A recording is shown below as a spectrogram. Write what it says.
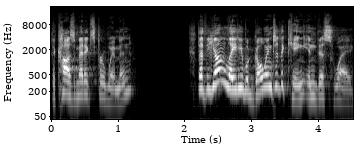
the cosmetics for women, that the young lady would go into the king in this way.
